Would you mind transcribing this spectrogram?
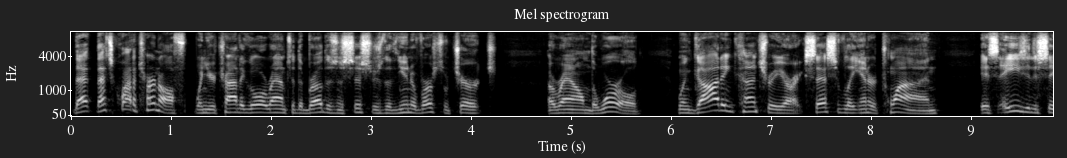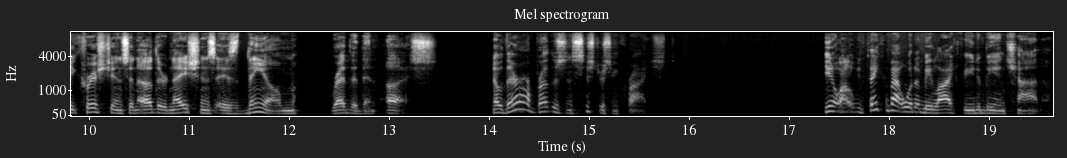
That, that's quite a turnoff when you're trying to go around to the brothers and sisters of the universal church around the world. When God and country are excessively intertwined, it's easy to see Christians in other nations as them rather than us. No, there are brothers and sisters in Christ. You know, think about what it'd be like for you to be in China.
